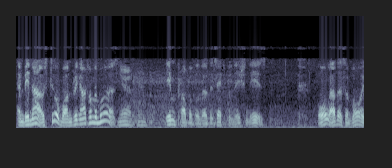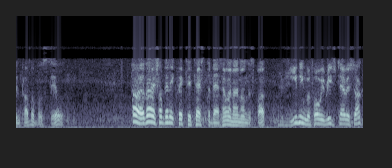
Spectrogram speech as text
and be now still wandering out on the moors. Yeah. yeah. Improbable though this explanation is, all others are more improbable still. However, I shall very quickly test the matter when I'm on the spot. The evening before we reach Tavistock.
